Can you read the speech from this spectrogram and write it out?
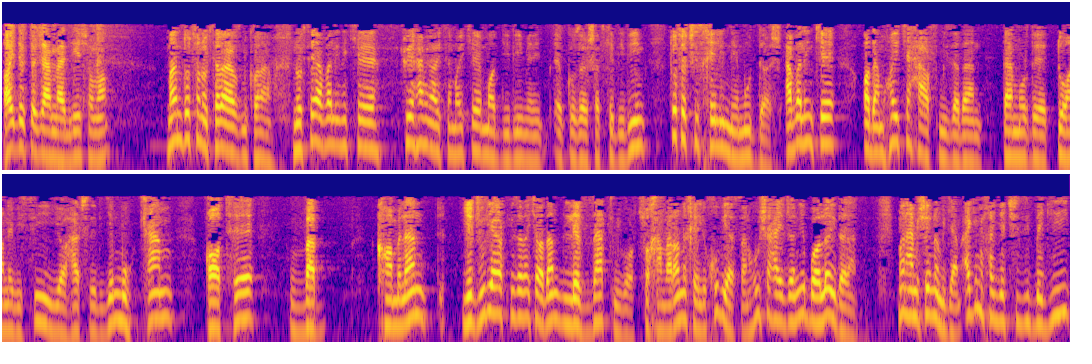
آقای دکتر جنبندی شما؟ من دو تا نکته رو عرض می‌کنم. نکته اول اینه که توی همین آیتم هایی که ما دیدیم یعنی گزارشات که دیدیم دو تا چیز خیلی نمود داشت. اول اینکه آدم هایی که حرف می‌زدن در مورد دعانویسی یا هر چیز دیگه محکم قاطع و کاملا یه جوری حرف می‌زدن که آدم لذت می‌برد. سخنوران خیلی خوبی هستن. هوش هیجانی بالایی دارن. من همیشه اینو میگم. اگه می‌خوای یه چیزی بگی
